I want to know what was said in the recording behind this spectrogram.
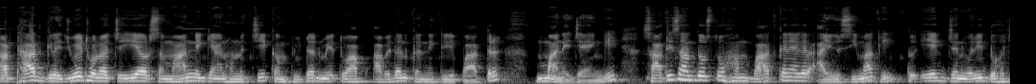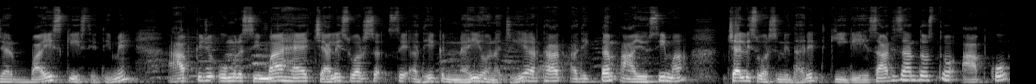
अर्थात ग्रेजुएट होना चाहिए और सामान्य ज्ञान होना चाहिए कंप्यूटर में तो आप आवेदन करने के लिए पात्र माने जाएँगे। साथ ही साथ दोस्तों, हम बात करें अगर आयु सीमा की तो एक जनवरी दो हज़ार बाईस की स्थिति में आपकी जो उम्र सीमा है चालीस वर्ष से अधिक नहीं होना चाहिए, अर्थात अधिकतम आयु सीमा चालीस वर्ष निर्धारित की गई है। साथ ही साथ दोस्तों, आपको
